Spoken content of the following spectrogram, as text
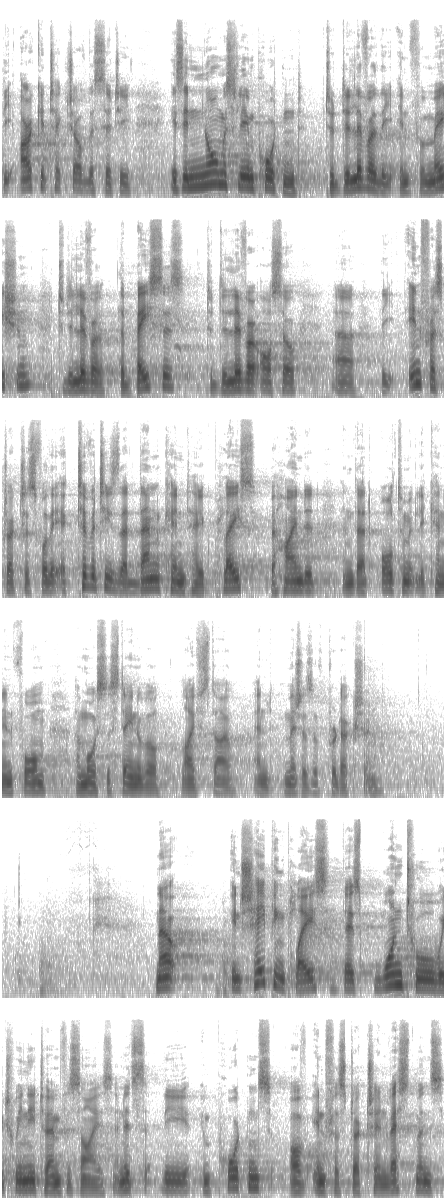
the architecture of the city, is enormously important to deliver the information, to deliver the basis, to deliver also uh, the infrastructures for the activities that then can take place behind it and that ultimately can inform a more sustainable lifestyle and measures of production. Now, in shaping place, there's one tool which we need to emphasize, and it's the importance of infrastructure investments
